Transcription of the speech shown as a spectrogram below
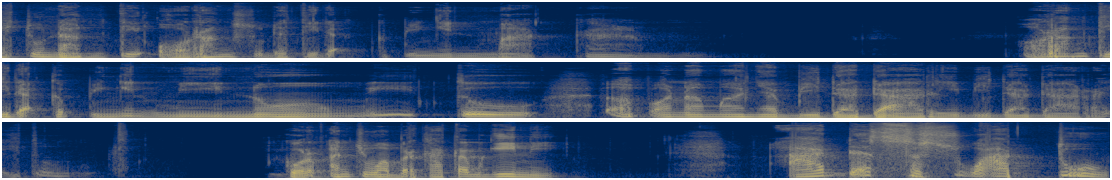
Itu nanti orang sudah tidak kepingin makan Orang tidak kepingin minum itu apa namanya bidadari bidadara itu. Quran cuma berkata begini. Ada sesuatu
